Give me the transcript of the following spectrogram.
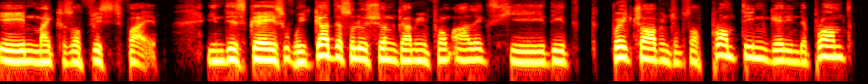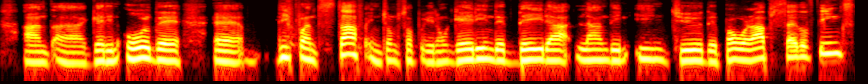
in Microsoft 365? In this case, we got the solution coming from Alex. He did great job in terms of prompting, getting the prompt, and uh, getting all the uh, different stuff in terms of you know getting the data landing into the power app side of things.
